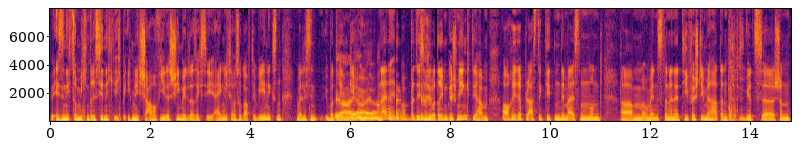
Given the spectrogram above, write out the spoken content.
Es ist nicht so, mich interessieren, ich, ich, ich bin nicht scharf auf jedes Skimail, das ich sehe. Eigentlich sogar auf die wenigsten, weil die sind übertrieben. Ja, ja, ja. Nein, die sind übertrieben geschminkt, die haben auch ihre Plastiktitten, die meisten. Und ähm, wenn es dann eine tiefe Stimme hat, dann wird es äh, schon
